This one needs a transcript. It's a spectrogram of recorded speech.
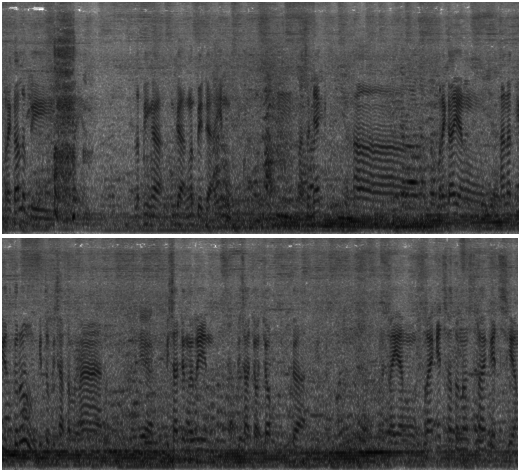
mereka lebih ya, lebih nggak nggak ngebedain. Maksudnya eh, mereka yang anak youth crew gitu bisa temenan, Iya. bisa dengerin, bisa cocok juga gitu. Mereka yang strike edge atau non strike edge yang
